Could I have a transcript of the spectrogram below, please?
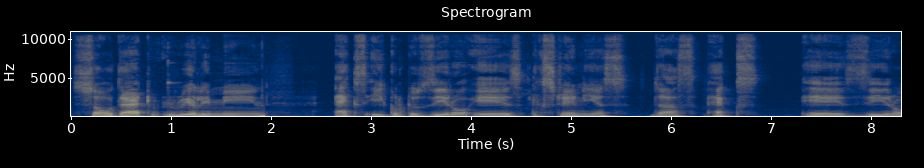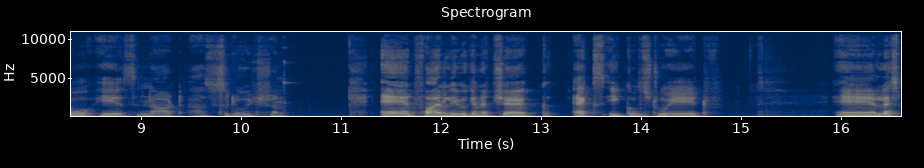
So that really means x equal to 0 is extraneous, thus x is 0 is not a solution. And finally, we're going to check x equals to 8. And let's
